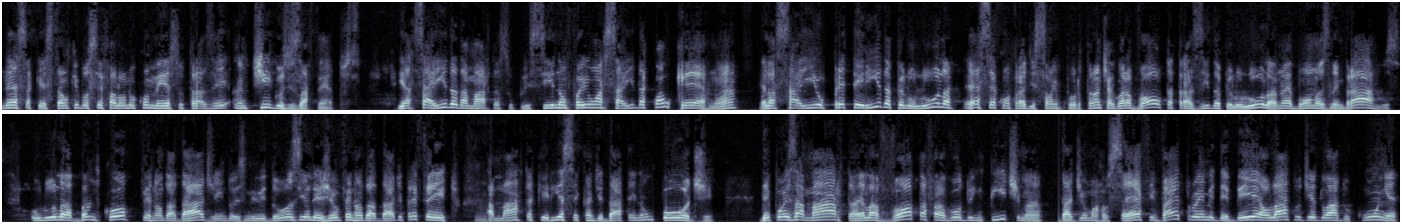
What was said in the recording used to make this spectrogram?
nessa questão que você falou no começo, trazer antigos desafetos. E a saída da Marta Suplicy não foi uma saída qualquer, não é? Ela saiu preterida pelo Lula, essa é a contradição importante, agora volta trazida pelo Lula, não é bom nós lembrarmos. O Lula bancou Fernando Haddad em 2012 e elegeu Fernando Haddad prefeito. Uhum. A Marta queria ser candidata e não pôde. Depois a Marta, ela vota a favor do impeachment da Dilma Rousseff, vai para o MDB ao lado de Eduardo Cunha,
